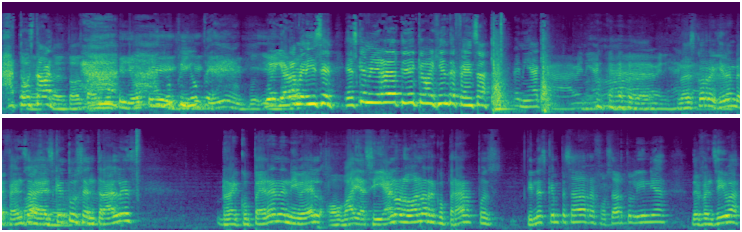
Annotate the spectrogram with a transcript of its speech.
ah, todos estaban. Eh, Todos estaban yupi, yupi, ah, yupi, yupi. Y, ahora me dicen, es que mi hija tiene que corregir en defensa. Venía acá, venía acá, venía acá. No es corregir en defensa, es que tus centrales recuperen el nivel. O vaya, si ya no lo van a recuperar, pues tienes que empezar a reforzar tu línea defensiva.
